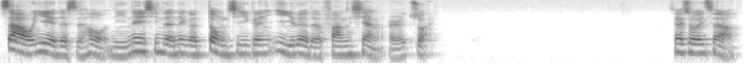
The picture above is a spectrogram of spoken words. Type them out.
造业的时候，你内心的那个动机跟意乐的方向而转。再说一次啊，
